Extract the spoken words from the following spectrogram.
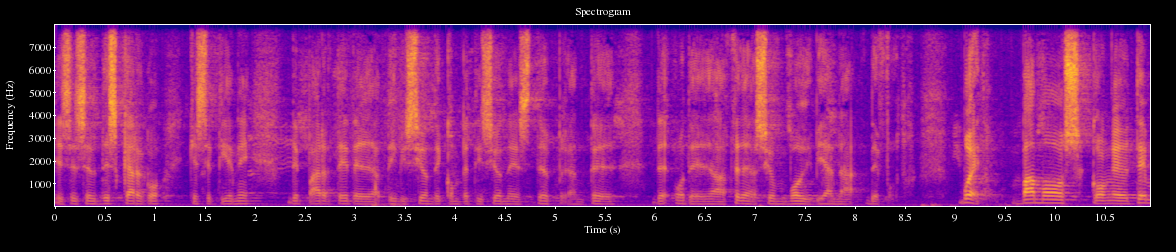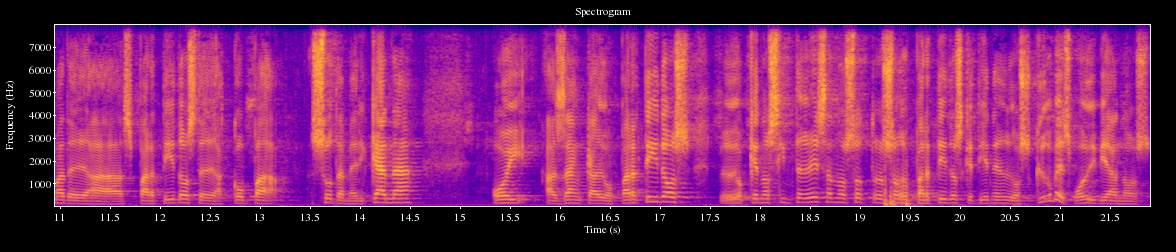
ese es el descargo que se tiene de parte de la división de competiciones del plantel o de la Federación Boliviana de Fútbol. Bueno, vamos con el tema de los partidos de la Copa Sudamericana. Hoy arrancan los partidos, pero lo que nos interesa a nosotros son los partidos que tienen los clubes bolivianos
